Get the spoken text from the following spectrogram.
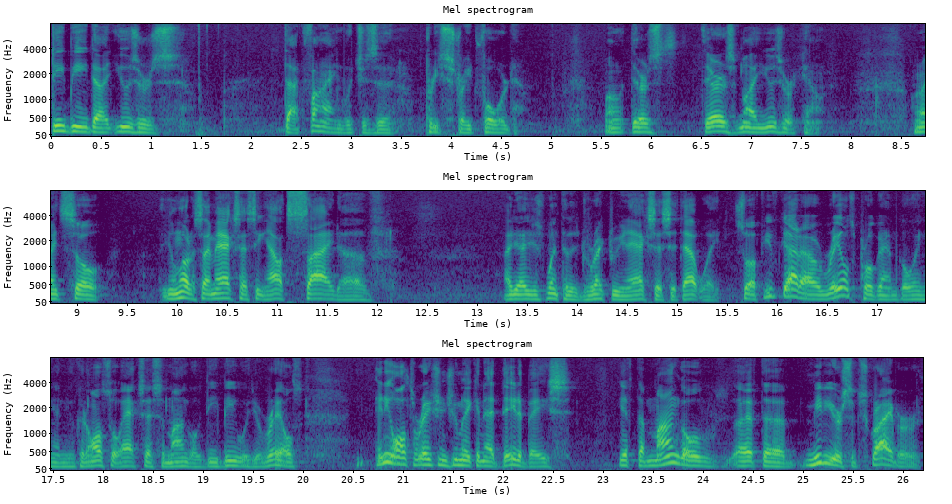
db.users.find, which is a pretty straightforward, well, there's, there's my user account. All right, so you'll notice I'm accessing outside of, I, I just went to the directory and access it that way. So if you've got a Rails program going and you can also access the MongoDB with your Rails, any alterations you make in that database, if the Mongo, uh, if the Meteor subscriber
